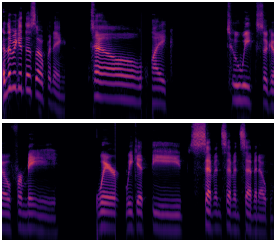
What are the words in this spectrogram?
And then we get this opening till like two weeks ago for me, where we get the 777 open.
